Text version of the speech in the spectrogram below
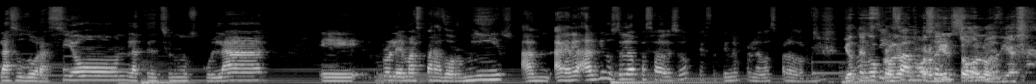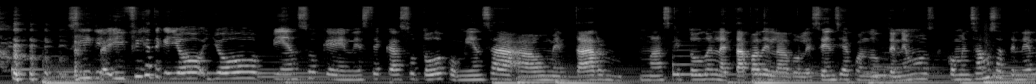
la sudoración, la tensión muscular, eh, problemas para dormir. ¿A, a alguien a usted le ha pasado eso? Que hasta tienen problemas para dormir. Yo tengo Sí. problemas Famoso dormir todos los días. Sí, y fíjate que yo, yo pienso que en este caso todo comienza a aumentar más que todo en la etapa de la adolescencia, cuando tenemos, comenzamos a tener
